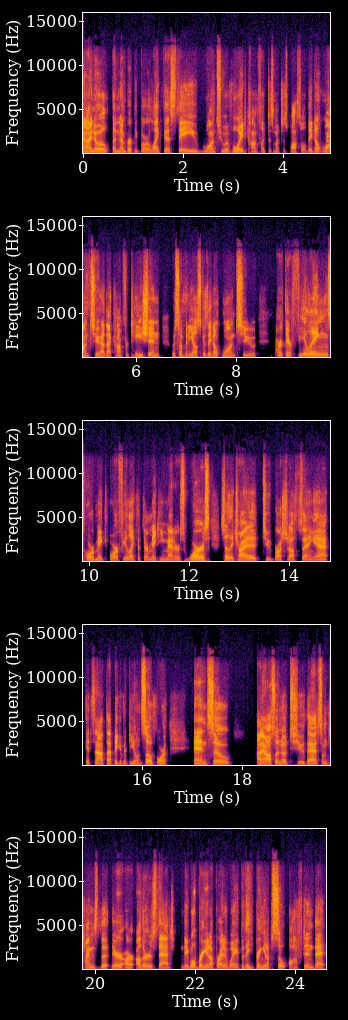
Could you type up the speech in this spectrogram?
and I know a number of people are like this. They want to avoid conflict as much as possible. They don't want to have that confrontation with somebody else because they don't want to hurt their feelings or make or feel like that they're making matters worse. So they try to, to brush it off, saying, "Yeah, it's not that big of a deal," and so forth. And so I also know too that sometimes the, there are others that they will bring it up right away, but they bring it up so often that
